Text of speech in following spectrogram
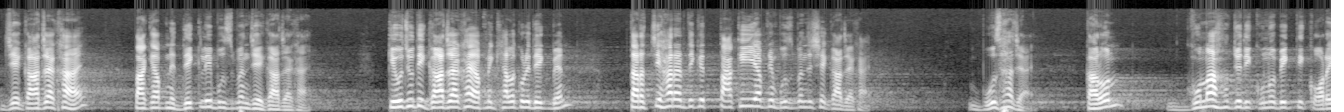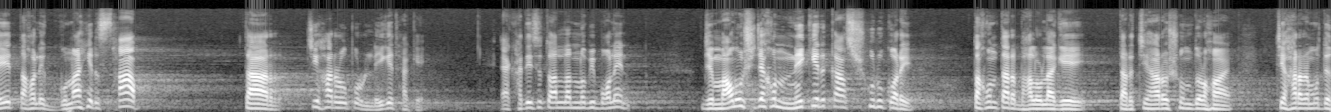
যে গাঁজা খায়, তাকে আপনি দেখলেই বুঝবেন যে গাঁজা খায়। কেউ যদি গাঁজা খায়, আপনি খেয়াল করে দেখবেন, তার চেহারার দিকে তাকিয়ে আপনি বুঝবেন যে সে গাঁজা খায়। বোঝা যায়, কারণ গুনাহ যদি কোনো ব্যক্তি করে, তাহলে গুনাহের সাপ তার চেহারার উপর লেগে থাকে। এক হাদিসে তো আল্লাহ নবী বলেন যে মানুষ যখন নেকের কাজ শুরু করে, তখন তার ভালো লাগে, তার চেহারা সুন্দর হয়, চেহারার মধ্যে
